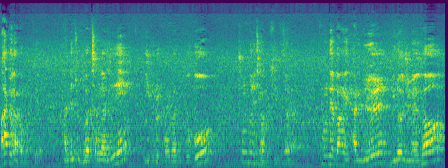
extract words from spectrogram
빠져나가 볼게요. 반대쪽도 마찬가지 이불을 밟아줄 거고 충분히 잡을 수 있어요. 상대방의 다리를 밀어주면서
